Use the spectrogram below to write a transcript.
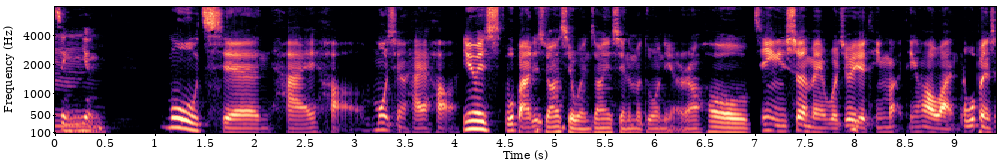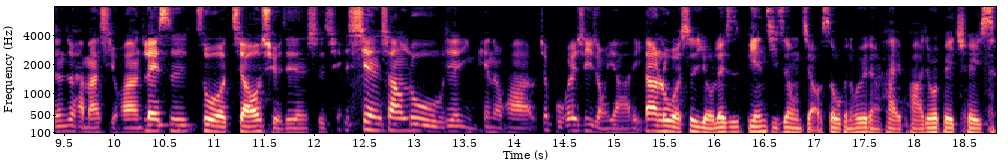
经验？目前还好，目前还好，因为我本来就喜欢写文章，也写那么多年，然后经营社媒，我觉得也挺蛮挺好玩的。我本身就还蛮喜欢类似做教学这件事情，线上录这些影片的话，就不会是一种压力。当然，如果是有类似编辑这种角色，我可能会有点害怕，就会被 chase。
